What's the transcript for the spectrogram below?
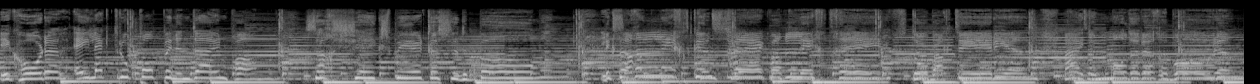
Ik hoorde elektropop in een duinpan. Zag Shakespeare tussen de bomen. Ik zag een lichtkunstwerk wat licht geeft door bacteriën uit een modderige bodem.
